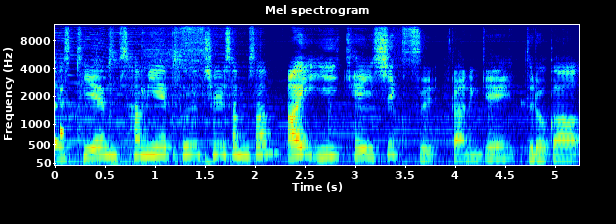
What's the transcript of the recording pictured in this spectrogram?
STM32F733IEK6라는 게 들어가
